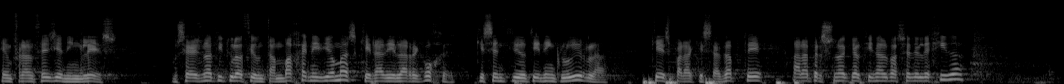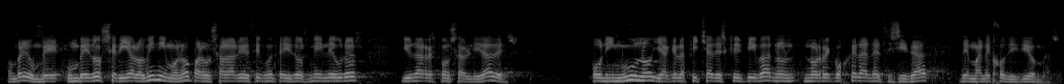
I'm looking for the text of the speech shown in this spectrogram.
en francés y en inglés. O sea, es una titulación tan baja en idiomas que nadie la recoge. ¿Qué sentido tiene incluirla? ¿Qué es para que se adapte a la persona que al final va a ser elegida? Hombre, un, B, 2 sería lo mínimo, ¿no? Para un salario de 52.000 euros y unas responsabilidades. O ninguno, ya que la ficha descriptiva no, recoge la necesidad de manejo de idiomas.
